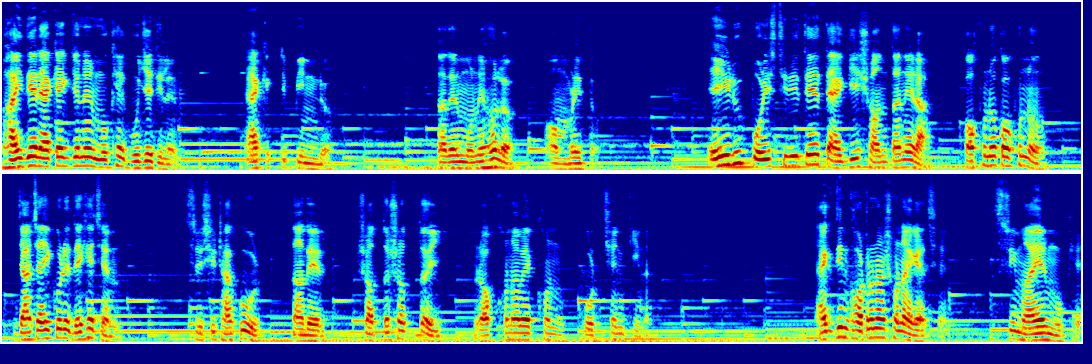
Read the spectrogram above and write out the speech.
ভাইদের এক একজনের মুখে গুঁজে দিলেন এক একটি পিণ্ড। তাদের মনে হলো অমৃত। এইরূপ পরিস্থিতিতে ত্যাগী সন্তানেরা কখনো কখনো যাচাই করে দেখেছেন শ্রী শ্রী ঠাকুর তাদের সত্য সত্যই রক্ষণাবেক্ষণ করছেন কিনা। একদিন ঘটনা শোনা গেছে শ্রী মায়ের মুখে।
